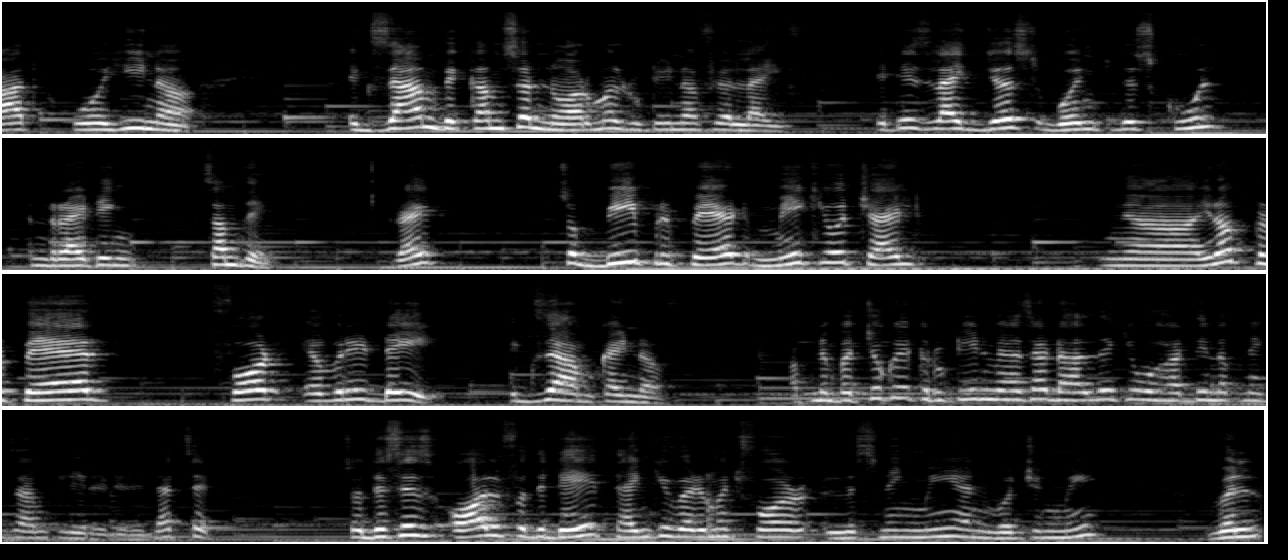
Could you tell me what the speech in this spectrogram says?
बात हो ही ना exam becomes a normal routine of your life it is like just going to the school and writing something right so be prepared make your child you know prepare for every day exam kind of अपने बच्चों को एक रूटीन में ऐसा डाल दें कि वो हर दिन अपने एग्जाम के लिए रेडी रहे that's it so this is all for the day thank you very much for listening me and watching me we'll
